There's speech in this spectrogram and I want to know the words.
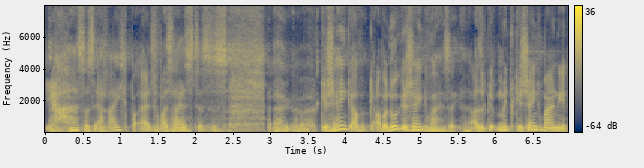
Ja, es ist erreichbar. Also was heißt, es ist äh, Geschenk, aber, aber, nur geschenkweise. Also mit Geschenk meine ich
